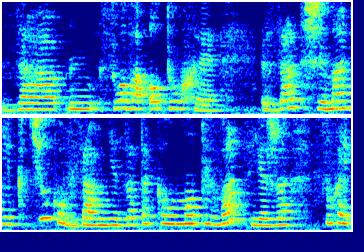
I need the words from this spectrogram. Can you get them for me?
za mm, słowa otuchy, za trzymanie kciuków za mnie, za taką motywację, że słuchaj,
